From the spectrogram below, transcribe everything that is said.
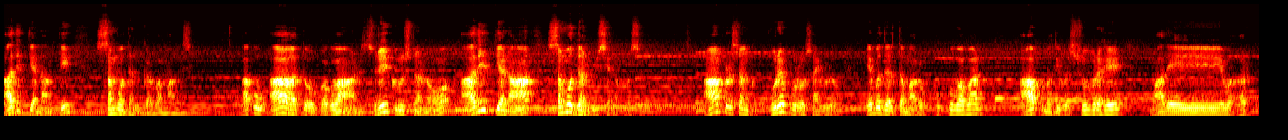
આદિત્ય નામથી સંબોધન કરવામાં આવે છે. બાપુ, આ હતો ભગવાન શ્રી કૃષ્ણનો આદિત્યના સંબોધન વિશેનો પ્રસંગ. આ પ્રસંગ પૂરેપૂરો સાંભળ્યો. એ બદલ તમારો ખૂબ ખૂબ આભાર. આપનો દિવસ શુભ રહે. મહાદેવ, હર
